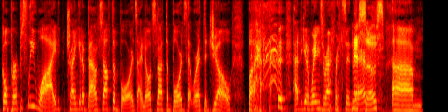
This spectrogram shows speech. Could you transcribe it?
go purposely wide, try and get a bounce off the boards. I know it's not the boards that were at the Joe, but had to get a wings reference in there. those. Um,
